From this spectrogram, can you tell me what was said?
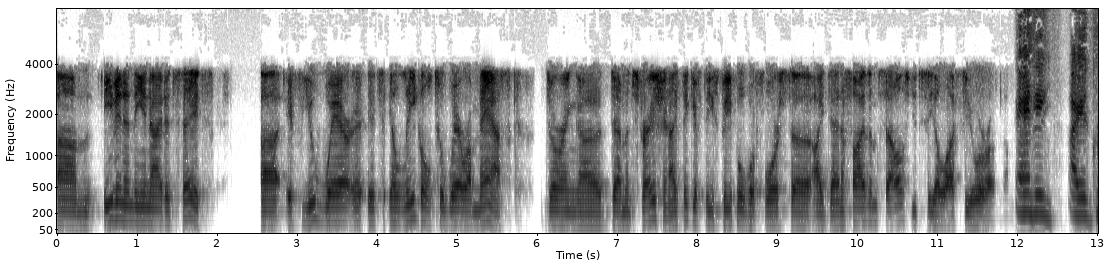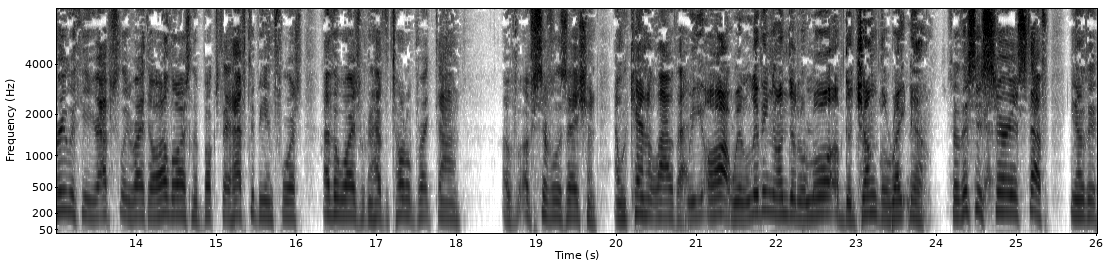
um, even in the United States, uh, if you wear it's illegal to wear a mask during a demonstration. I think if these people were forced to identify themselves, you'd see a lot fewer of them. Andy, I agree with you. You're absolutely right. There are laws in the books that have to be enforced. Otherwise, we're going to have the total breakdown of, of civilization, and we can't allow that. We are. We're living under the law of the jungle right now. So this is serious stuff. You know, the,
